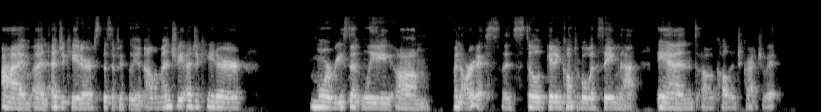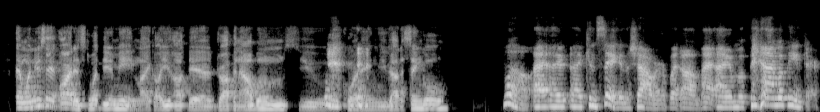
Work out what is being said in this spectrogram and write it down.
I'm an educator, specifically an elementary educator. More recently, um, an artist. It's still getting comfortable with saying that, and a college graduate. And when you say artist, what do you mean? Like, are you out there dropping albums? You recording? you got a single? Well, I, I, I, can sing in the shower, but um, I, I am a I'm a painter.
